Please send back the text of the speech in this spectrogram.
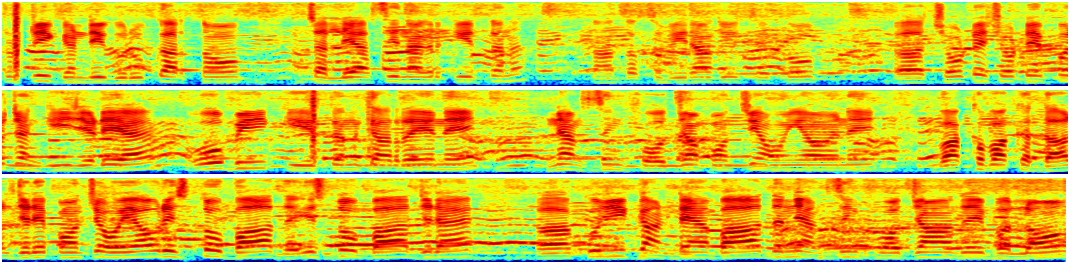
ਟੁੱਟੀ ਗੰਡੀ ਗੁਰੂ ਘਰ ਤੋਂ ਚੱਲਿਆ ਸੀ ਨਗਰ ਕੀਰਤਨ। ਤਾਂ ਤਸਵੀਰਾਂ ਤੁਸੀਂ ਦੇਖੋ ਛੋਟੇ ਛੋਟੇ ਭੁਜੰਗੀ ਜਿਹੜੇ ਆ, ਉਹ ਵੀ ਕੀਰਤਨ ਕਰ ਰਹੇ ਨੇ। ਨਿਹੰਗ ਸਿੰਘ ਫੌਜਾਂ ਪਹੁੰਚੀਆਂ ਹੋਈਆਂ ਹੋਏ ਨੇ, ਵੱਖ-ਵੱਖ ਦਲ ਜਿਹੜੇ ਪਹੁੰਚੇ ਹੋਏ ਆ। ਔਰ ਇਸ ਤੋਂ ਬਾਅਦ, ਇਸ ਤੋਂ ਬਾਅਦ ਜਿਹੜਾ ਕੁਝ ਹੀ ਘੰਟਿਆਂ ਬਾਅਦ ਨਿਹੰਗ ਸਿੰਘ ਫੌਜਾਂ ਦੇ ਵੱਲੋਂ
